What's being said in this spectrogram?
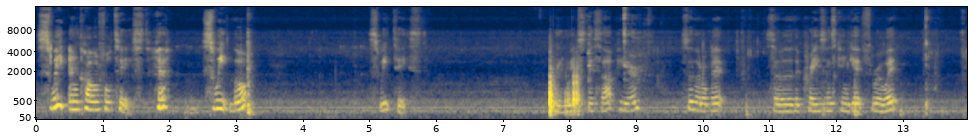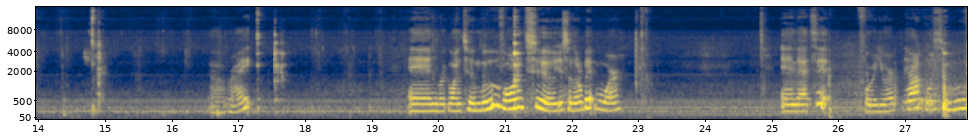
Sweet and colorful taste. Sweet look. Sweet taste. I'm going to mix this up here just a little bit so the craisins can get through it. All right. And we're going to move on to just a little bit more. And that's it for your broccoli. Now we're going to move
